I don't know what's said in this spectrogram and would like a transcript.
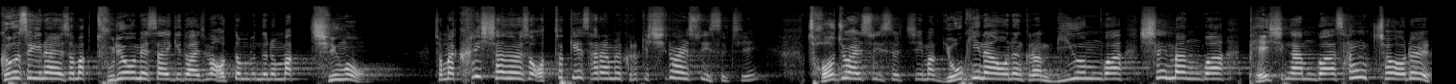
그것을 인하여서 막 두려움에 쌓이기도 하지만 어떤 분들은 막 증오, 정말 크리스천으로서 어떻게 사람을 그렇게 싫어할 수 있을지, 저주할 수 있을지, 막 욕이 나오는 그런 미움과 실망과 배신감과 상처를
